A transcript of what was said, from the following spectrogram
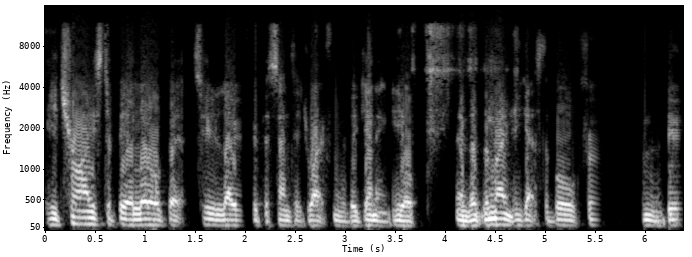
he tries to be a little bit too low percentage right from the beginning. He'll you know, the, moment he gets the ball from, from the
